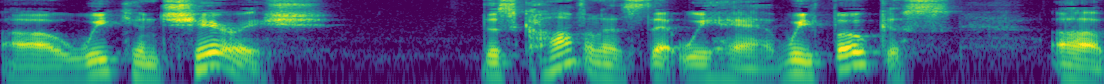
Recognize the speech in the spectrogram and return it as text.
uh, we can cherish this confidence that we have. We focus uh,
